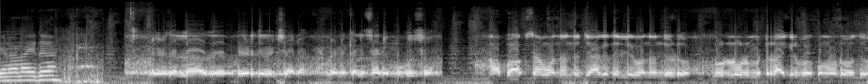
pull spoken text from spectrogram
ಏನಣ್ಣ ಇದು? ಬಾಕ್ಸ್ ಒಂದೊಂದು ಜಾಗದಲ್ಲಿ ಒಂದೊಂದು ಇಡು. ನೂರು ನೂರು ಮೀಟರ್ ಆಗಿರ್ಬೇಕು ನೋಡು ಅದು.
